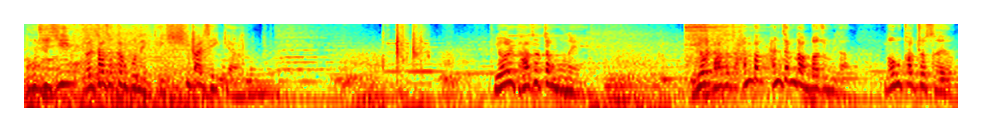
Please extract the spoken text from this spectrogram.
노지지? 15장 보내 이 씨발 새끼야. 15장 보내. 15장 한 방 한 장도 안 봐줍니다. 너무 깝쳤어요.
